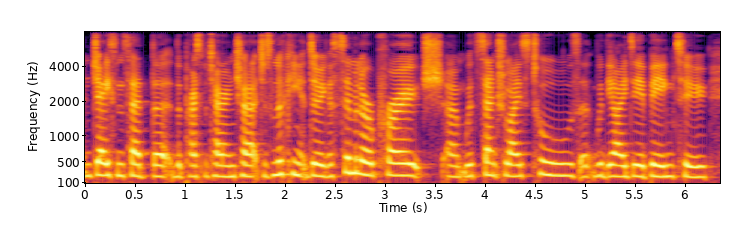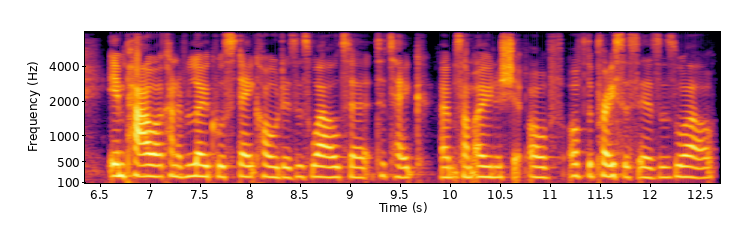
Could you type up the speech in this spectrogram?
and Jason said that the Presbyterian Church is looking at doing a similar approach um, with centralized tools, uh, with the idea being to empower kind of local stakeholders as well to, to take um, some ownership of, of the processes as well.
